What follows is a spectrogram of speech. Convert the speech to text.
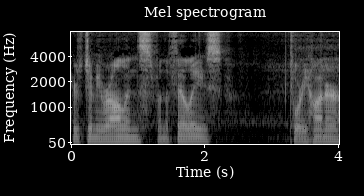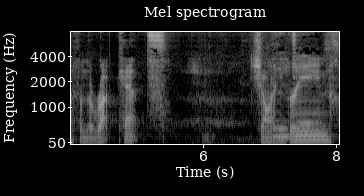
here's Jimmy Rollins from the Phillies, Torii Hunter from the Rockettes, Shawn Blue Green, Jays.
